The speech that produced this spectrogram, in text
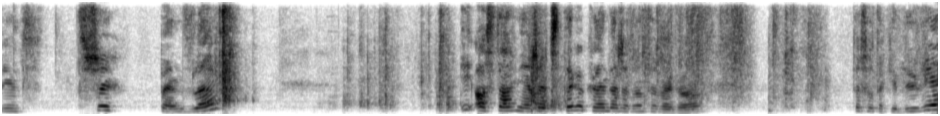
Więc trzy pędzle. I ostatnia rzecz tego kalendarza adwentowego to są takie dwie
